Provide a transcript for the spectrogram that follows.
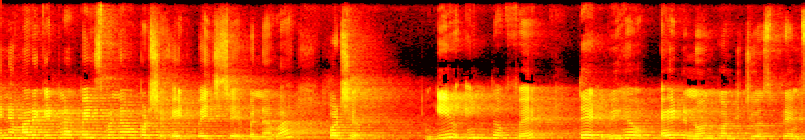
એને મારે કેટલા પેજ બનાવવા પડશે? એટ પેજ છે એ બનાવવા પડશે. Give in the fact that we have eight non-contiguous frames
